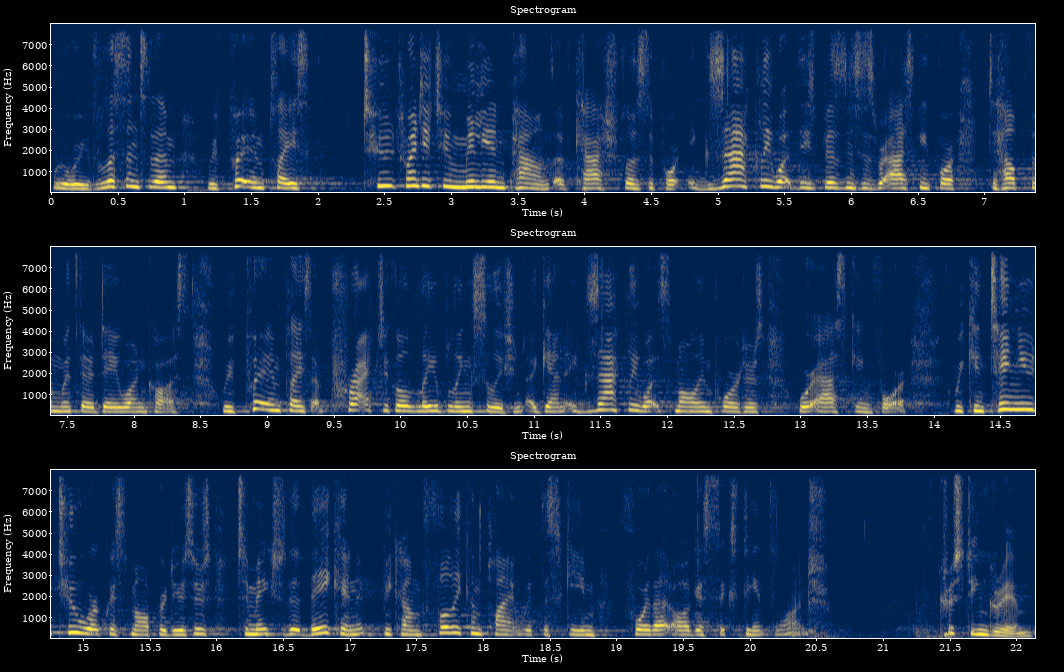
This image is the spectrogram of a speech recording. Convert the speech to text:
where we've listened to them, we've put in place two, 22 million pounds of cash flow support, exactly what these businesses were asking for to help them with their day one costs. We've put in place a practical labelling solution, again, exactly what small importers were asking for. We continue to work with small producers to make sure that they can become fully compliant with the scheme for that August 16th launch. Christine Graham.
